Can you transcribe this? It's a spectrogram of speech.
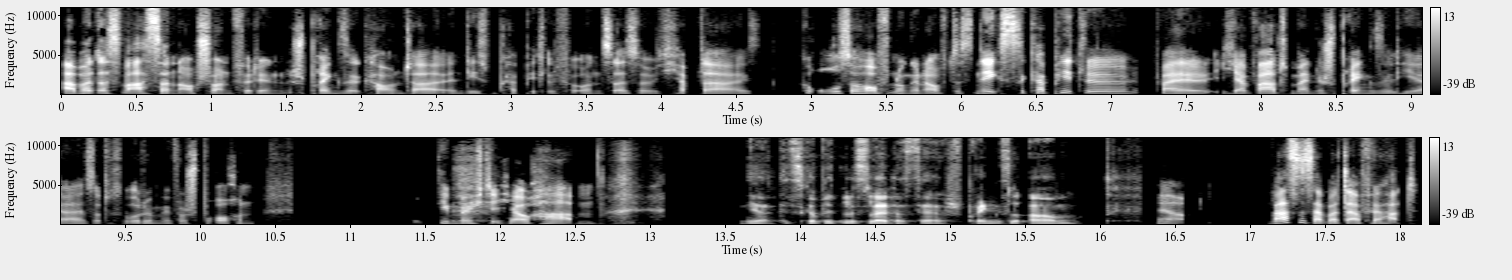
Aber das war es dann auch schon für den Sprengsel-Counter in diesem Kapitel für uns. Also ich habe da große Hoffnungen auf das nächste Kapitel, weil ich erwarte meine Sprengsel hier. Also das wurde mir versprochen. Die möchte ich auch haben. Ja, das Kapitel ist leider sehr sprengselarm. Ja. Was es aber dafür hat,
